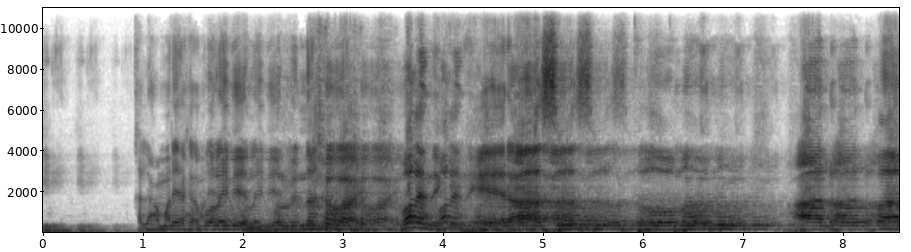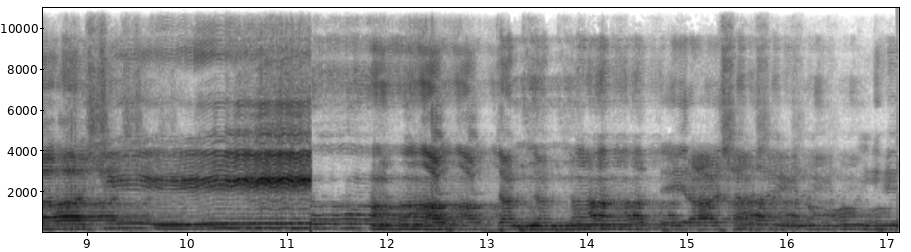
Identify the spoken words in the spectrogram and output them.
খালি আমার একা বলাইবেন বলবেন না সবাই। বলেন হে রাসূল ভালোবাসি। জান্নাতের আশায় নয় হে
